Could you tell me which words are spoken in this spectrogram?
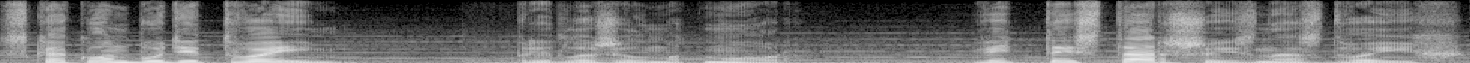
«Скакун будет твоим», — предложил Матмор. «Ведь ты старший из нас двоих,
